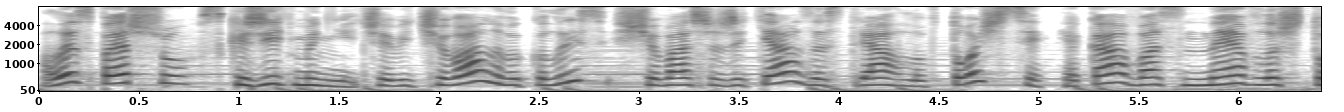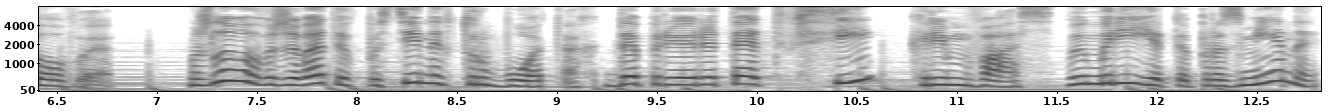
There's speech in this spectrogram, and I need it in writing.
Але спершу скажіть мені, чи відчували ви колись, що ваше життя застрягло в точці, яка вас не влаштовує? Можливо, ви живете в постійних турботах, де пріоритет всі, крім вас. Ви мрієте про зміни,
